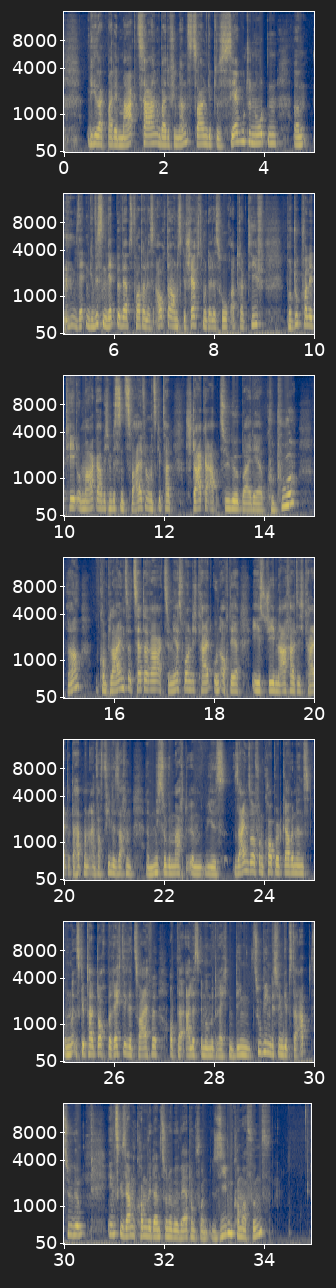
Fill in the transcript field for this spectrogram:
wie gesagt, bei den Marktzahlen und bei den Finanzzahlen gibt es sehr gute Noten. Ähm, einen gewissen Wettbewerbsvorteil ist auch da und das Geschäftsmodell ist hoch attraktiv. Produktqualität und Marke habe ich ein bisschen Zweifel und es gibt halt starke Abzüge bei der Kultur. Ja, Compliance etc., Aktionärsfreundlichkeit und auch der ESG-Nachhaltigkeit. Da hat man einfach viele Sachen ähm, nicht so gemacht, ähm, wie es sein soll von Corporate Governance. Und es gibt halt doch berechtigte Zweifel, ob da alles immer mit rechten Dingen zuging. Deswegen gibt es da Abzüge. Insgesamt kommen wir dann zu einer Bewertung von 7,5.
